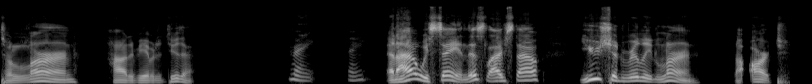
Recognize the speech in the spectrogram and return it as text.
to learn how to be able to do that. right, right. And I always say in this lifestyle, you should really learn the art,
